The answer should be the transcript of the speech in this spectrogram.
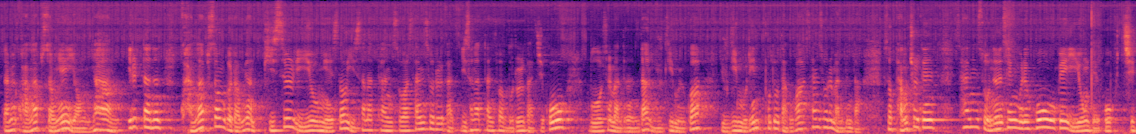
그다음에 광합성의 영향. 일단은 광합성 그러면 빛을 이용해서 이산화탄소와 산소를 가, 이산화탄소와 물을 가지고 무엇을 만드는다? 유기물과 유기물인 포도당과 산소를 만든다. 그래서 방출된 산소는 생물의 호흡에 이용되고, 그치?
